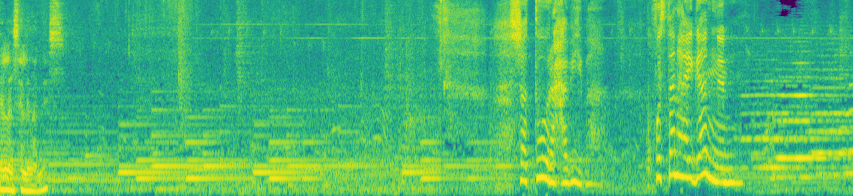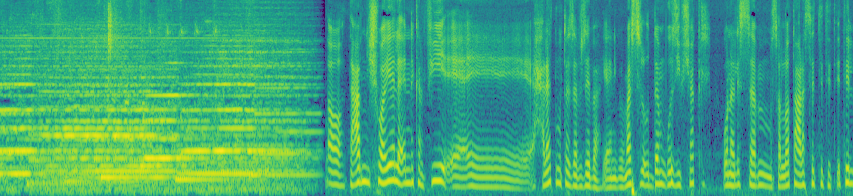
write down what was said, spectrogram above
يلا نسلم على الناس. شطورة حبيبة. فستان هيجنن تعبني شوية لأن كان في آه، حالات متذبذبة. يعني بمثل قدام جوزي بشكل وأنا لسه مسلطة على ست تتقتل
